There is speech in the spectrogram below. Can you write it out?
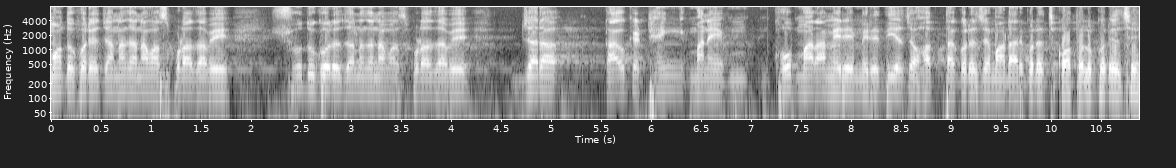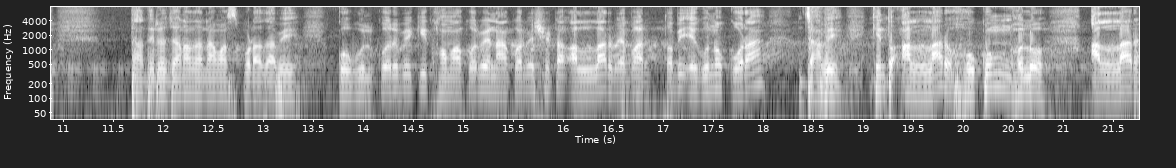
মদ করে জানাজা নামাজ পড়া যাবে শুধু করে জানাজা নামাজ পড়া যাবে। যারা কাউকে ঠেং মানে খুব মারা মেরে মেরে দিয়েছে, হত্যা করেছে, মার্ডার করেছে, কতল করেছে তাদেরও জানাজা নামাজ পড়া যাবে। কবুল করবে কি, ক্ষমা করবে, না করবে, সেটা আল্লাহর ব্যাপার। তবে এগুলো করা যাবে। কিন্তু আল্লাহর হুকুম হলো, আল্লাহর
